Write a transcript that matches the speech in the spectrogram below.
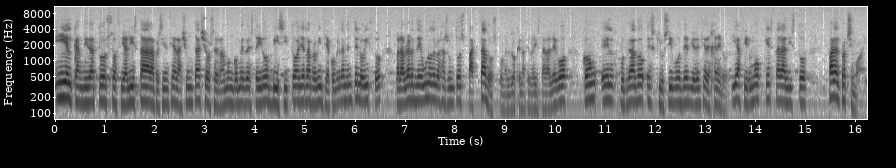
y el candidato socialista a la presidencia de la Junta, José Ramón Gómez Besteiro, visitó ayer la provincia. Concretamente lo hizo para hablar de uno de los asuntos pactados con el bloque nacionalista galego con el juzgado exclusivo de violencia de género y afirmó que estará listo para el próximo año.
